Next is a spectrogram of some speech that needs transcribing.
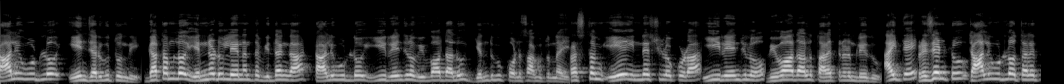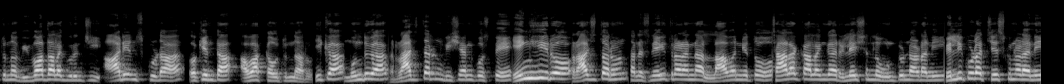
టాలీవుడ్లో ఏం జరుగుతుంది? గతంలో ఎన్నడూ లేనంత విధంగా టాలీవుడ్లో ఈ రేంజ్లో వివాదాలు ఎందుకు కొనసాగుతున్నాయి? ప్రస్తుతం ఏ ఇండస్ట్రీలో కూడా ఈ రేంజ్లో వివాదాలు తలెత్తడం లేదు. అయితే ప్రెసెంట్ టాలీవుడ్లో తలెత్తున్న వివాదాల గురించి ఆడియన్స్ కూడా ఒకంత అవాక్ అవుతున్నారు ఇక ముందుగా రాజ్ తరుణ్ విషయానికి వస్తే యంగ్ హీరో రాజ్ తరుణ్ తన స్నేహితురాడన్న లావణ్యతో చాలా కాలంగా రిలేషన్లో ఉంటున్నాడని పెళ్ళి కూడా చేసుకున్నాడని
